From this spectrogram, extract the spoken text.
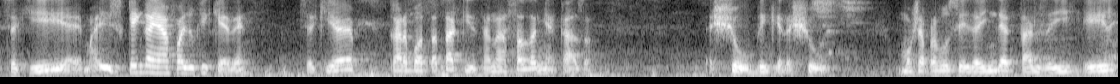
isso aqui é. Mas quem ganhar faz o que quer, né? Isso aqui é o cara botar, tá aqui, tá na sala da minha casa, ó. É show, o brinquedo é show. Vou mostrar pra vocês aí em detalhes aí ele.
